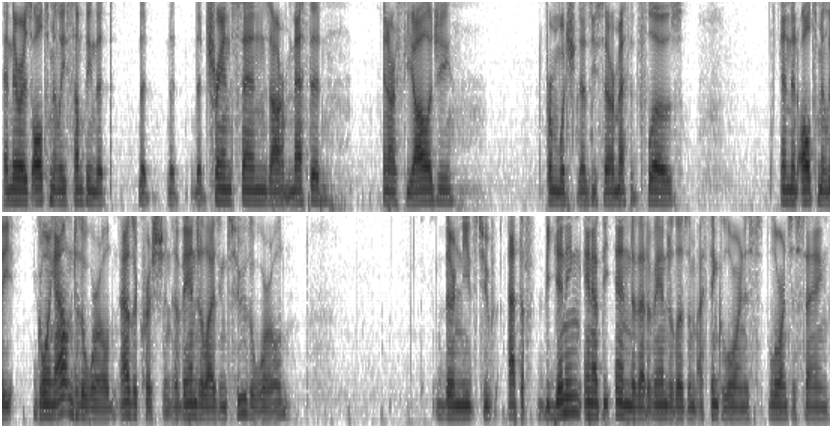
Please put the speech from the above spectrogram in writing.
and there is ultimately something that that that that transcends our method and our theology, from which, as you say, our method flows and then ultimately going out into the world as a Christian, evangelizing to the world, there needs to, at the beginning and at the end of that evangelism, I think is, Lawrence is saying,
